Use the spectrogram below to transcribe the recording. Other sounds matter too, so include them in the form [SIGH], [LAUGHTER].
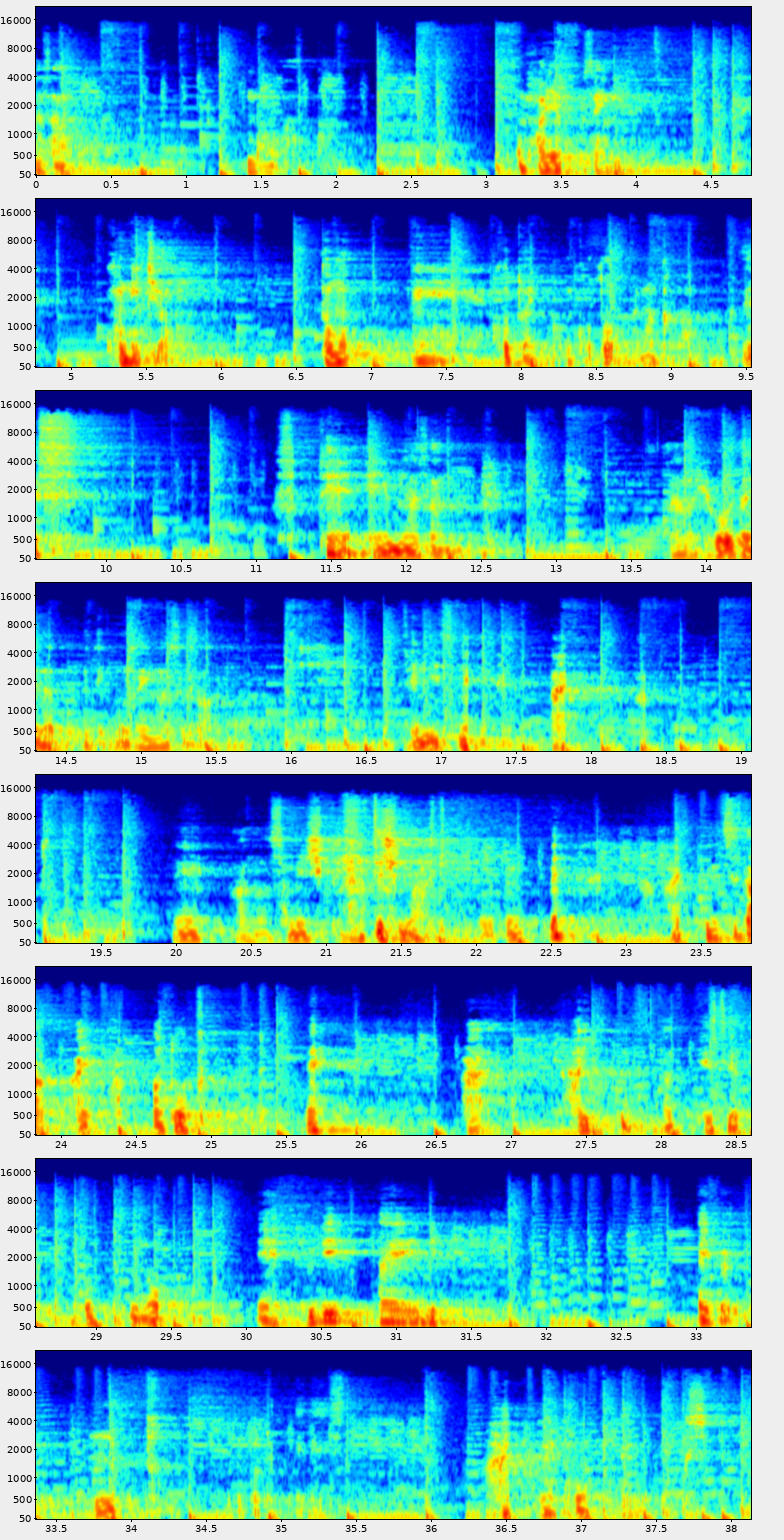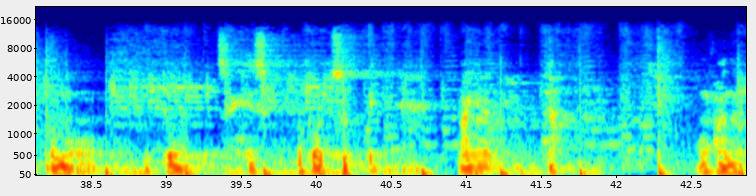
皆さん、こんばんは。おはようございます。こんにちは。どうも、えー、こといこと山川です。さて、えー皆さん、あの、表題の上でございますが、先日ね、はい、あのね、あの、寂しくなってしまうということでね、はい、仏壇、はい、アッパートーク、ね、はい、はい、平成トークの、えー振り返り。ライブ、ラット、ということでです。ね、はい、えー今回は私、この伊藤平成トークで、まあ、やった。お話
